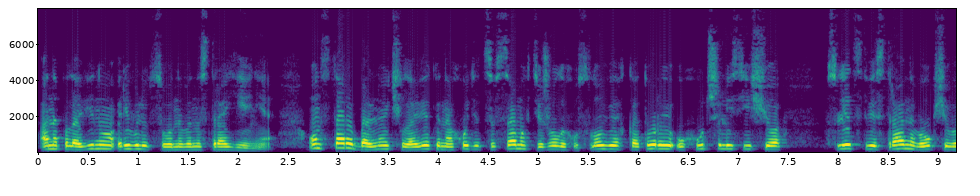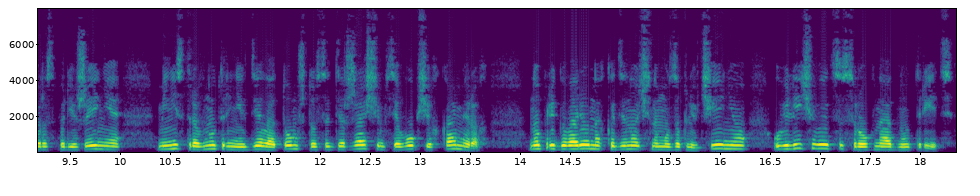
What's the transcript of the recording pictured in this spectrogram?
а наполовину революционного настроения. Он старый больной человек и находится в самых тяжелых условиях, которые ухудшились еще вследствие странного общего распоряжения министра внутренних дел о том, что содержащимся в общих камерах, но приговоренных к одиночному заключению, увеличивается срок на одну треть.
